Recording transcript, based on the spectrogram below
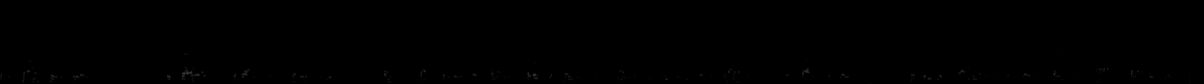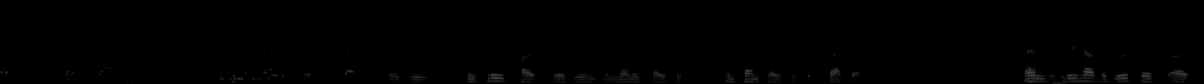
and Dr. here, developed thoracic surgery only focusing on of lung, the esophagus, the the, or the central part of your chest, and the chest wall. And in the United States, thoracic surgery includes heart surgery in, in many places. In some places, it's separate. And we have a group of, of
